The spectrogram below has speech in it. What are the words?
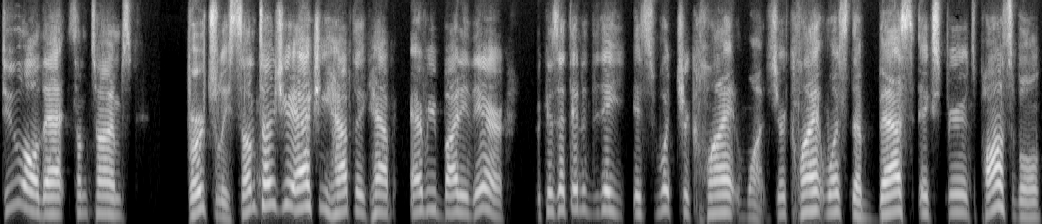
do all that sometimes virtually. Sometimes you actually have to have everybody there because at the end of the day, it's what your client wants. Your client wants the best experience possible.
